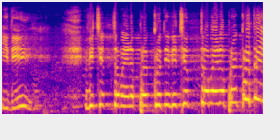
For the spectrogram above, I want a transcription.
ఇది విచిత్రమైన ప్రకృతి విచిత్రమైన ప్రకృతి.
